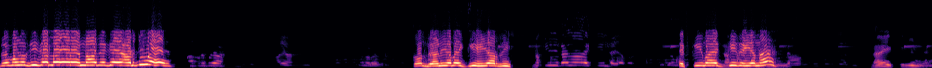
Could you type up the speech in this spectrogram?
ਦੇਖੋ ਨਾ ਕੀ ਯਾਰ ਨਾ ਦੇ ਕੇ ਅੜ ਜੂ ਇਹ। ਤੋ ਦੇਣੀ ਆ ਬਈ 21000 ਦੀ। ਕੀ ਕਹਿੰਦਾ ਕੀ ਲੈ ਜਾ। 21 ਮੈਂ 21 ਗਈ ਆ ਨਾ ਨਹੀਂ ਕੀ ਨਹੀਂ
